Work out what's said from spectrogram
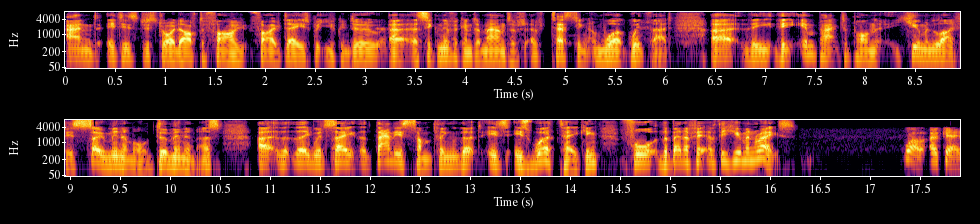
and it is destroyed after five five days, but you can do uh, a significant amount of, of testing and work with that, uh, the the impact upon human life is so minimal, de minimis, uh, that they would say that that is something that is is worth taking for the benefit of the human race. Well, okay,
